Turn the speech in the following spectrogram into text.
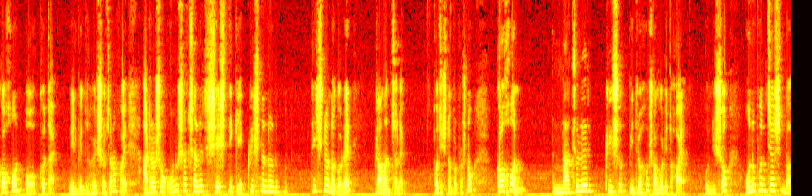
কখন ও কোথায়? নীল বিদ্রোহের সূচনা হয় আঠারোশো উনষাট সালের শেষ দিকে কৃষ্ণনগর কৃষ্ণনগরের গ্রামাঞ্চলে। পঁচিশ নম্বর প্রশ্ন, কখন নাচলের কৃষক বিদ্রোহ সংগঠিত হয়। উনিশশো উনপঞ্চাশ বা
